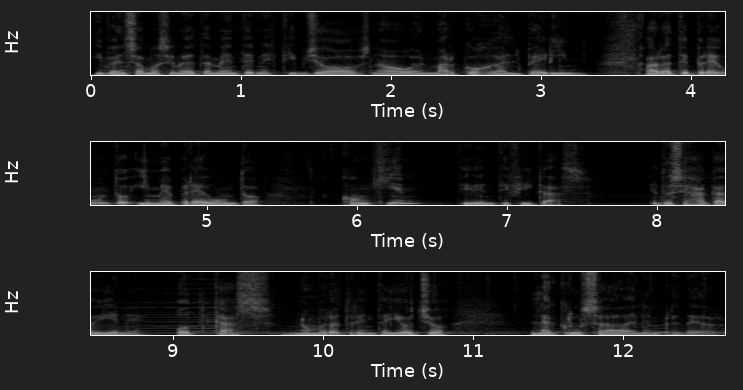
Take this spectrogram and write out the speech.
Y pensamos inmediatamente en Steve Jobs, ¿no? O en Marcos Galperín. Ahora te pregunto y me pregunto, ¿con quién te identificas? Entonces acá viene podcast número 38, La Cruzada del Emprendedor.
